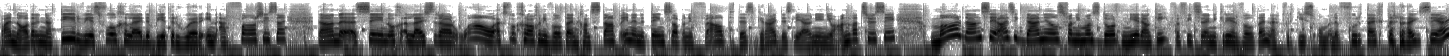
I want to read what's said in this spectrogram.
baie nader aan die natuur wees, voelgeleide beter hoor en ervaar sê sy. Dan uh, sê nog 'n luisteraar, "Wow, ek sou graag in die wildtuin gaan stap en in 'n tent slaap in die veld. Dis great, dis Leonie en Johan wat so sê." Maar dan sê Isaac Daniels van Imansdorp, "Nee, dankie vir fietsry in die Kreer Wildtuin. Ek verkies om in 'n voertuig te ry, sê hy.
